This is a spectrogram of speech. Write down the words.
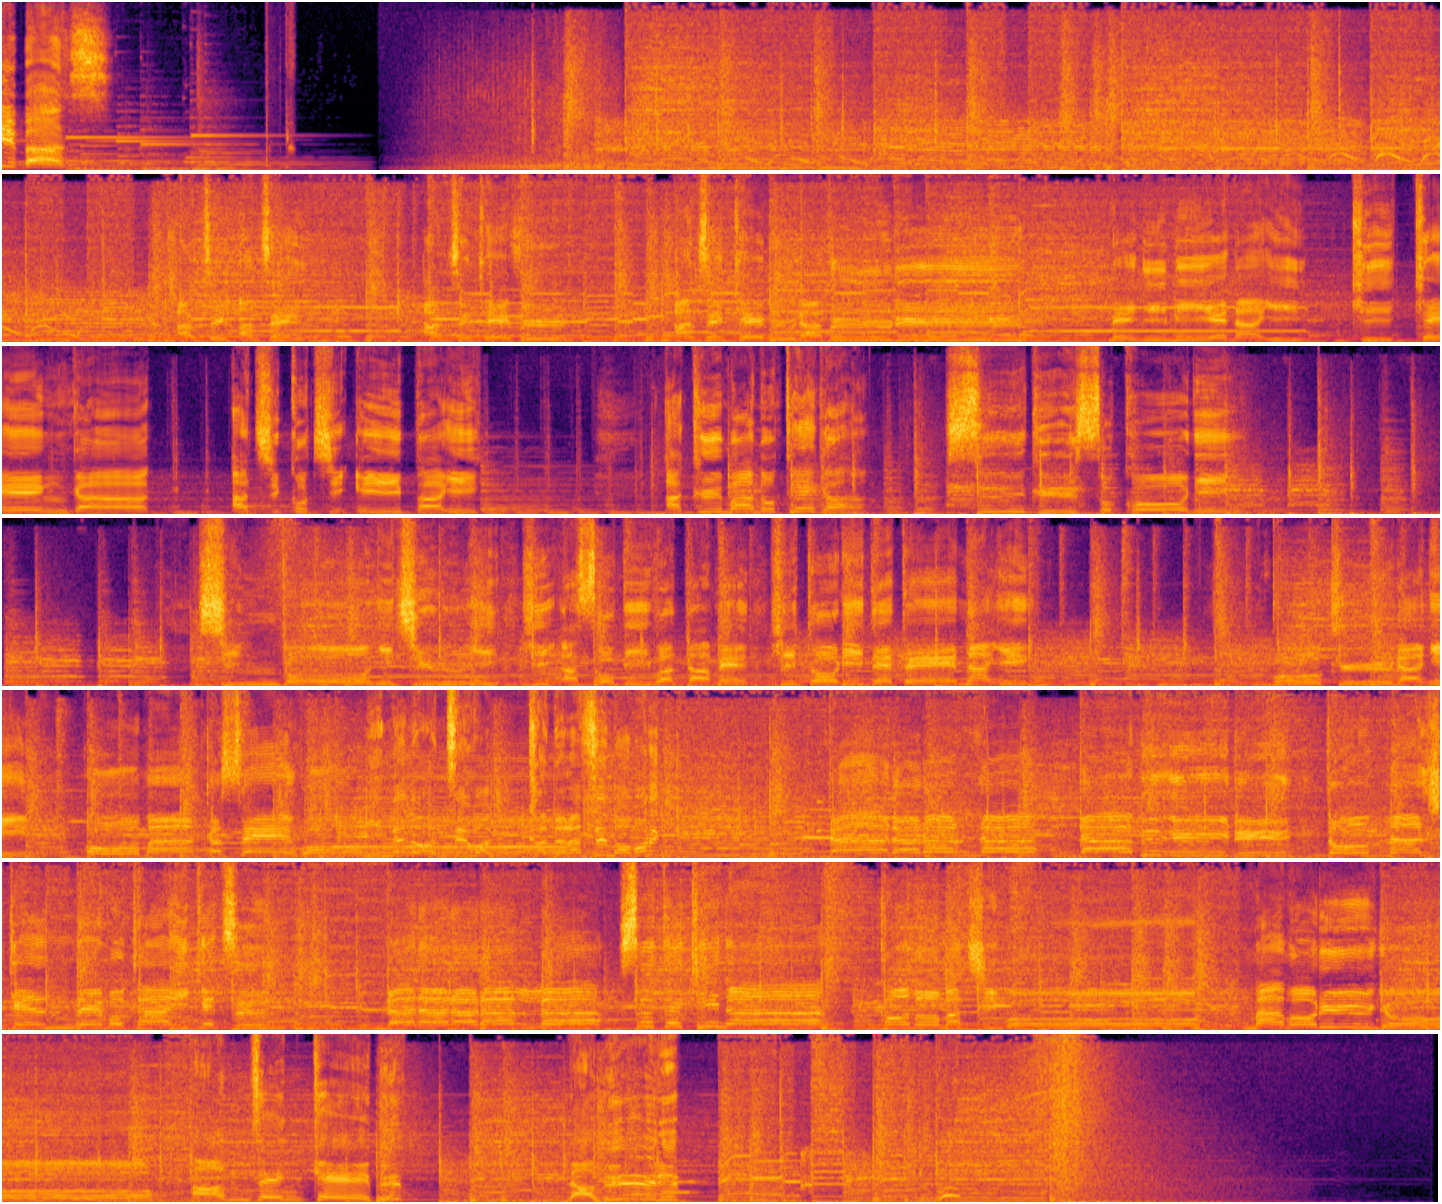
ビバス安全安全安全ケーブル安全ケーブルラブル。目に見えない危険があちこちいっぱい。悪魔の手がすぐそこに。号に注意。火遊びはダメ。一人で出ない。僕らにお任せを。みんなの安全は必ず守る。ラララララブール。どんな事件でも解決。ラララララ素敵なこの街を。守るよ。安全警部ラブール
